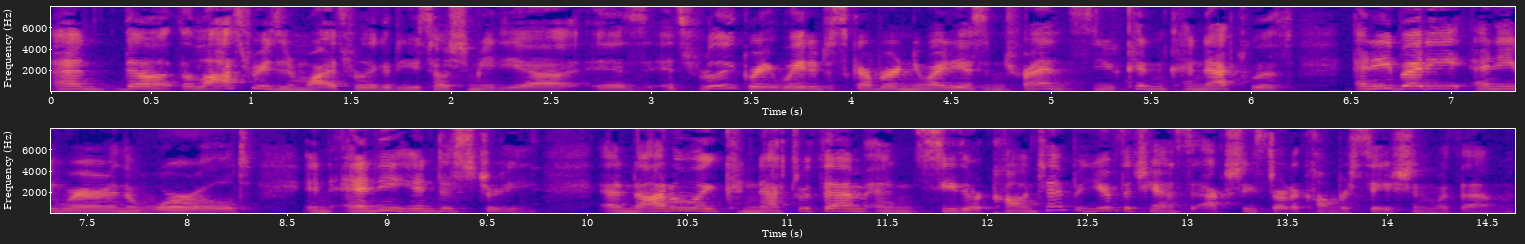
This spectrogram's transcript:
And the the last reason why it's really good to use social media is it's really a great way to discover new ideas and trends. You can connect with anybody anywhere in the world in any industry and not only connect with them and see their content, but you have the chance to actually start a conversation with them.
